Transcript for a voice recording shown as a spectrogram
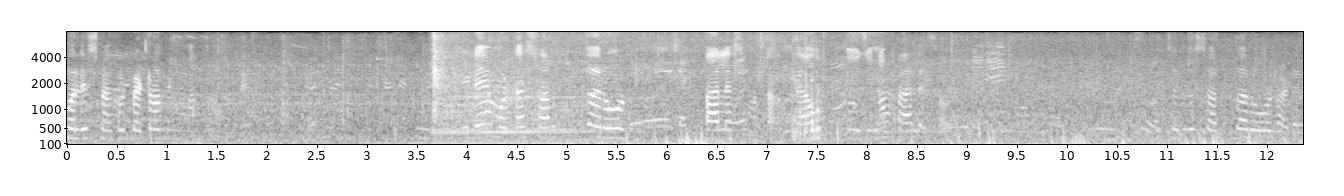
ಪೊಲೀಸ್ ನಕಲ್ ಪೆಟ್ರೋಲಿಂಗ್ ಮಾಡ್ತಾರೆ ಇಡೇ ಮೊಟ್ಟ ಸರ್ತ ರೋಡ್ ಪ್ಯಾಲೇಸ್ ಮೊಟ್ಟ ಯಾವತ್ತು ಜನ ಪ್ಯಾಲೇಸ್ ಚಂದ ಸರ್ತ ರೋಡ್ ಅಡೆ.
